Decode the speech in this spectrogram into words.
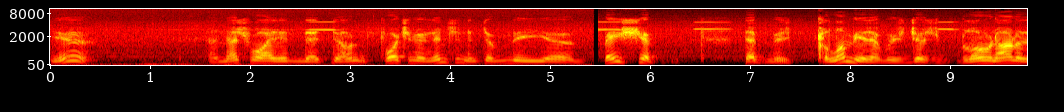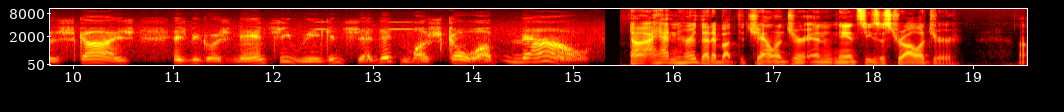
Yeah. And that's why that unfortunate incident of the uh, spaceship that was Columbia that was just blown out of the skies is because Nancy Reagan said it must go up now. Uh, I hadn't heard that about the Challenger and Nancy's astrologer. Uh,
